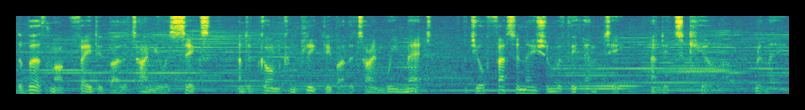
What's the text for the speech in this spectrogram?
The birthmark faded by the time you were six, and had gone completely by the time we met, but your fascination with the empty and its cure remained.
